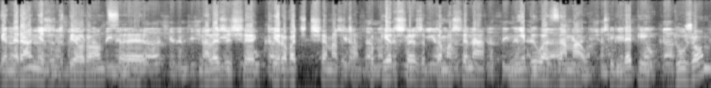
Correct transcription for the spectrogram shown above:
generalnie rzecz biorąc, e, należy się kierować trzema rzeczami. Po pierwsze, żeby ta maszyna nie była za mała, czyli lepiej dużą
